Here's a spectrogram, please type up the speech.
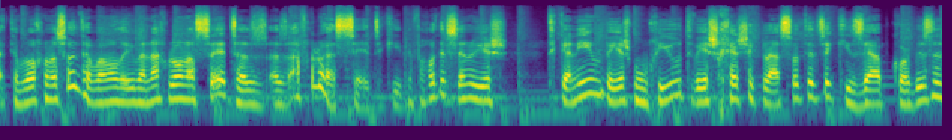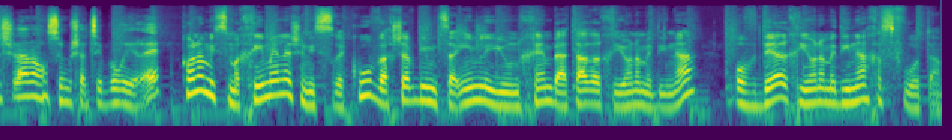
אתם לא יכולים לעשות את זה, אבל אמרנו, אם אנחנו לא נעשה את זה, אז, אז אף אחד לא יעשה את זה, כי לפחות אצלנו יש תקנים ויש מומחיות ויש חשק לעשות את זה, כי זה ה-core business שלנו, רוצים שהציבור יראה. כל המסמכים האלה שנסרקו ועכשיו נמצאים לעיונכם באתר ארכיון המדינה, עובדי ארכיון המדינה חשפו אותם,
